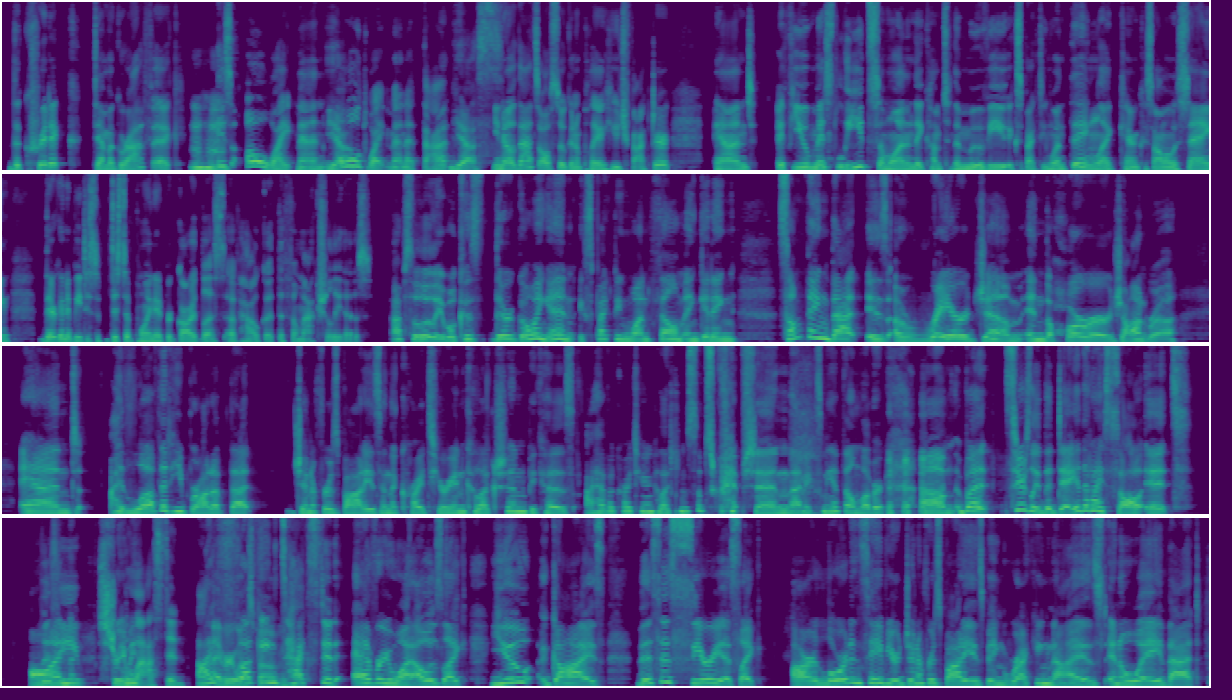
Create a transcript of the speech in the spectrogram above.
the critic demographic mm-hmm. is all white men, yeah. old white men at that. Yes. You know, that's also going to play a huge factor. And if you mislead someone and they come to the movie expecting one thing, like Karyn Kusama was saying, they're going to be dis- disappointed regardless of how good the film actually is. Absolutely. Well, because they're going in expecting one film and getting something that is a rare gem in the horror genre. And I love that he brought up that Jennifer's Body is in the Criterion Collection because I have a Criterion Collection subscription. That makes me a film lover. Um, but seriously, the day that I saw it on Lizzie streaming, blasted I fucking phone. texted everyone. I was like, "You guys, this is serious. Like, our Lord and Savior Jennifer's Body is being recognized in a way that."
